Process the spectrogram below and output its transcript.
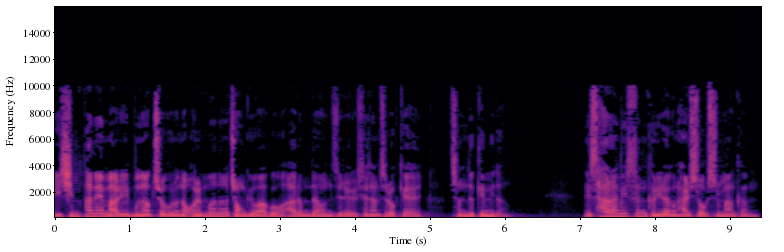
이 심판의 말이 문학적으로는 얼마나 정교하고 아름다운지를 새삼스럽게 참 느낍니다. 사람이 쓴 글이라고는 할 수 없을 만큼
